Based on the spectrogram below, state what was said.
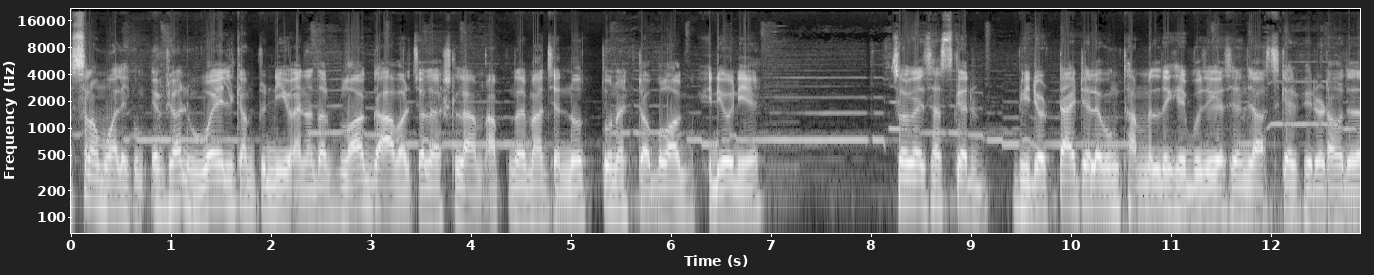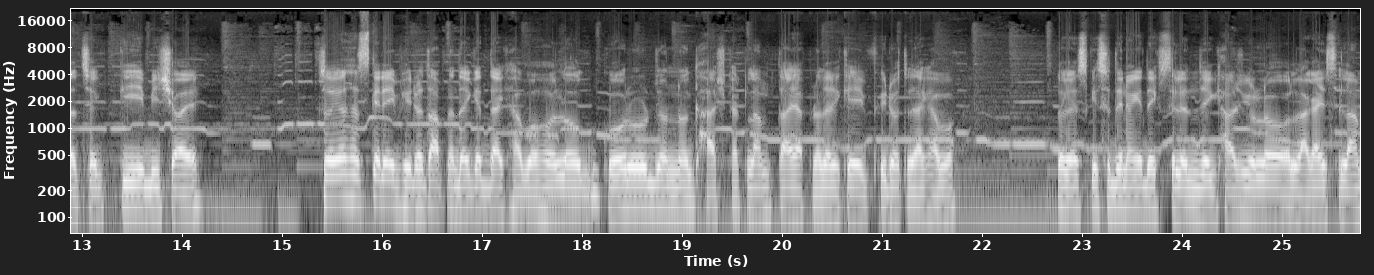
আসসালামু আলাইকুম, everyone. Welcome to new another blog. আবার চলে আসলাম আপনাদের মাঝে নতুন একটা ব্লগ ভিডিও নিয়ে। সো গাইস আজকের ভিডিওর টাইটেল এবং থাম্বনেল দেখে বুঝে গেছেন যে আজকের ভিডিওটা হতে যাচ্ছে কি বিষয়ে। সো গাইস আজকের এই ভিডিওতে আপনাদেরকে দেখাবো হলো গরুর জন্য ঘাস কাটলাম, তাই আপনাদেরকে এই ভিডিওতে দেখাবো। তো গাইস কিছুদিন আগে দেখছিলেন যে ঘাসগুলো লাগাইছিলাম।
